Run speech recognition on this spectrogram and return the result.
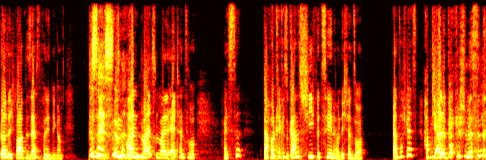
Leute, ich war besessen von den Dingern. Besessen. Irgendwann meinten meine Eltern so, weißt du, davon kriegst du ganz schiefe Zähne. Und ich dann so, ernsthaft jetzt? Hab die alle weggeschmissen?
